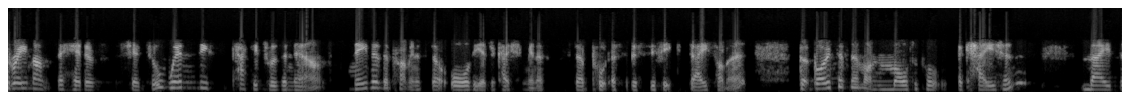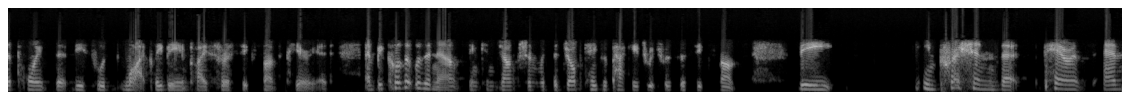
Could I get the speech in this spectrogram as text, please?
three months ahead of schedule. When this package was announced, neither the Prime Minister or the Education Minister put a specific date on it, but both of them on multiple occasions made the point that this would likely be in place for a six month period. And because it was announced in conjunction with the JobKeeper package, which was the six months, the impression that parents and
